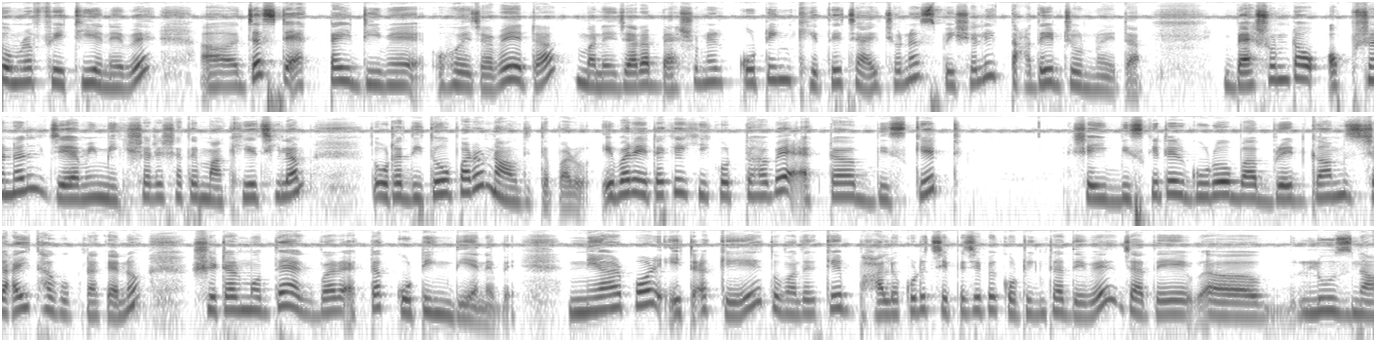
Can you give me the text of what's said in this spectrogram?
তোমরা ফেটিয়ে নেবে। জাস্ট একটাই ডিমে হয়ে যাবে এটা। মানে যারা বেসনের কোটিং খেতে চাইছো না স্পেশালি তাদের জন্য এটা। বেসনটাও অপশনাল যে আমি মিক্সারের সাথে মাখিয়েছিলাম, তো ওটা দিতেও পারো, নাও দিতে পারো। এবার এটাকে কি করতে হবে? একটা বিস্কিট সেই বিস্কিটের গুঁড়ো বা ব্রেড গামস যাই থাকুক না কেন, সেটার মধ্যে একবার একটা কোটিং দিয়ে নেবে। নেওয়ার পর এটাকে তোমাদেরকে ভালো করে চেপে চেপে কোটিংটা দেবে যাতে লুজ না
